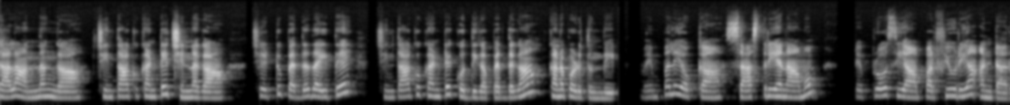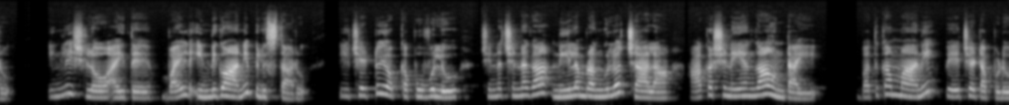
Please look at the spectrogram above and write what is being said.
చాలా అందంగా చింతాకు కంటే చిన్నగా చెట్టు పెద్దదైతే చింతాకు కంటే కొద్దిగా పెద్దగా కనపడుతుంది. వెంపలి యొక్క శాస్త్రీయ నామం టెప్రోసియా పర్ఫ్యూరియా అంటారు. ఇంగ్లీష్లో అయితే వైల్డ్ ఇండిగో అని పిలుస్తారు. ఈ చెట్టు యొక్క పువ్వులు చిన్న చిన్నగా నీలం రంగులో చాలా ఆకర్షణీయంగా ఉంటాయి. బతుకమ్మ అని పేర్చేటప్పుడు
